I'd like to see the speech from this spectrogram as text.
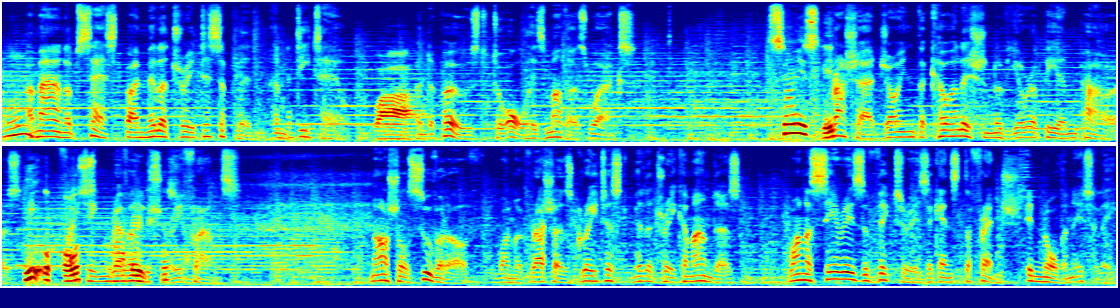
a man obsessed by military discipline and detail, Wow. and opposed to all his mother's works. Seriously? Russia joined the coalition of European powers, fighting revolutionary France. Marshal Suvorov, one of Russia's greatest military commanders, won a series of victories against the French in northern Italy.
